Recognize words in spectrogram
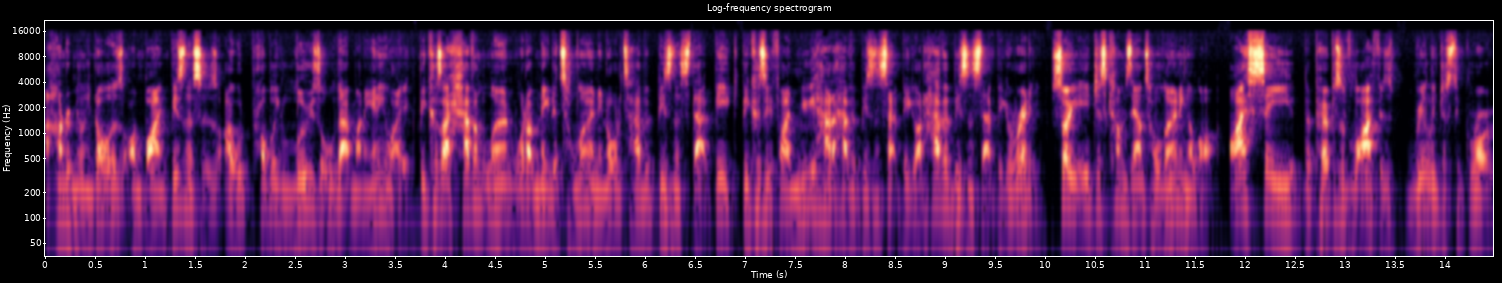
$100 million on buying businesses, I would probably lose all that money anyway because I haven't learned what I've needed to learn in order to have a business that big. Because if I knew how to have a business that big, I'd have a business that big already. So it just comes down to learning a lot. I see the purpose of life is really just to grow.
